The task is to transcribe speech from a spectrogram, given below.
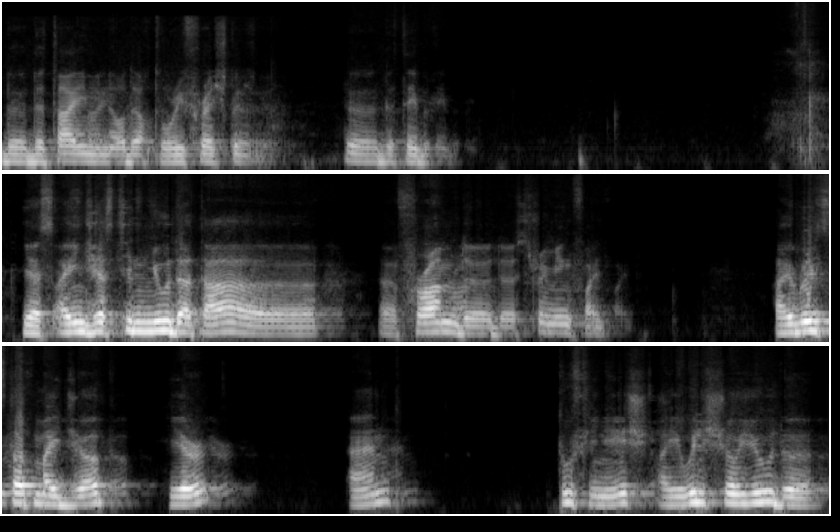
The, the time in order to refresh the, the, the table. Yes, I ingested new data uh, uh, from the, the streaming file. I will stop my job here and to finish, I will show you the,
